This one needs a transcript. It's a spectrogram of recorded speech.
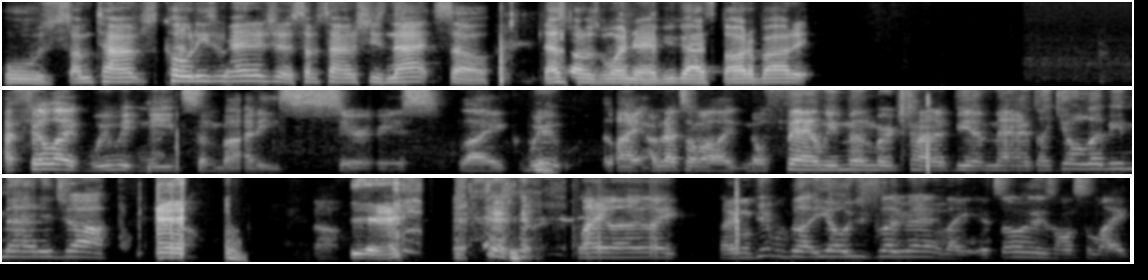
who's sometimes Cody's manager, and sometimes she's not. So that's what I was wondering. Have you guys thought about it? I feel like we would need somebody serious. Like we hmm. like I'm not talking about like no family member trying to be a manager, like, yo, let me manage y'all. Eh. No, Yeah. like, like like like when people be like, yo, you just let me manage, like it's always on some like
